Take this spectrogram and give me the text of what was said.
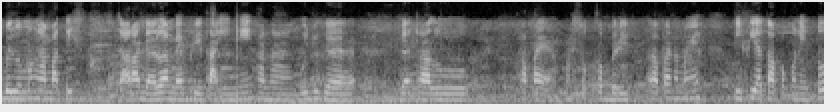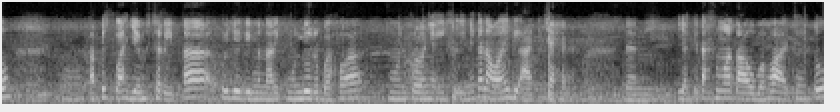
belum mengamati secara dalam ya berita ini karena gue juga nggak terlalu apa ya masuk ke berita apa namanya TV atau apa pun itu Eh, tapi setelah James cerita gue jadi menarik mundur bahwa munculnya isu ini kan awalnya di Aceh ya dan ya kita semua tahu bahwa Aceh itu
